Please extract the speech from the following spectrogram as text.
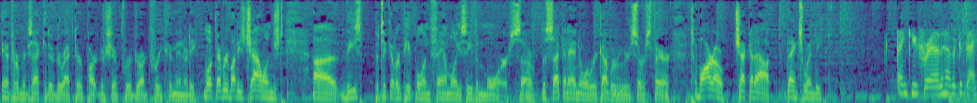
Interim Executive Director, Partnership for a Drug Free Community. Look, everybody's challenged. Uh, these particular people and families even more. So the second annual Recovery mm-hmm. Resource Fair tomorrow. Check it out. Thanks, Wendy. Thank you, Fred. Have a good day.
